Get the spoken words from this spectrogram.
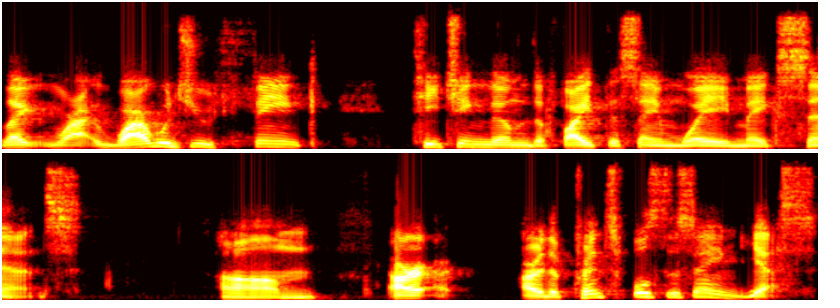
Like, why, why would you think teaching them to fight the same way makes sense? Um, are, are the principles the same? Yes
